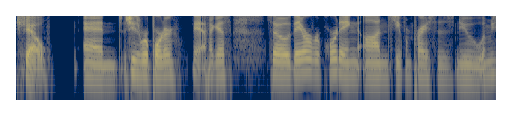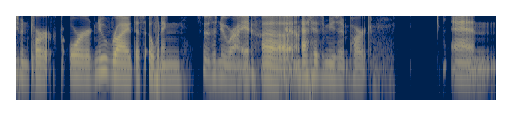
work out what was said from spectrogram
show. And she's a reporter, Yeah. I guess. So they are reporting on Stephen Price's new amusement park or new ride that's opening It was a new ride. uh, Yeah. at his amusement park. And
